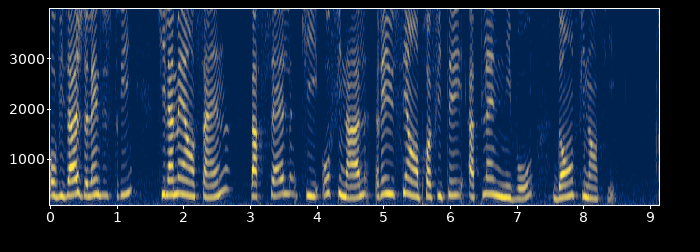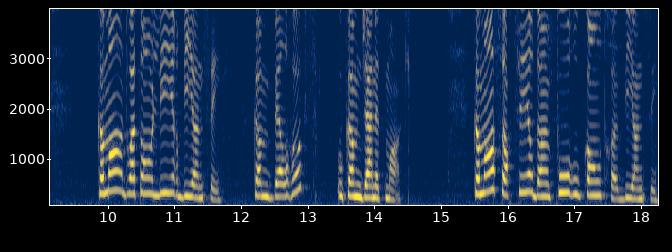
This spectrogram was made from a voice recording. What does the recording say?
au visage de l'industrie qui la met en scène par celle qui, au final, réussit à en profiter à plein de niveaux, dont financiers? Comment doit-on lire Beyoncé? Comme Bell Hooks ou comme Janet Mock? Comment sortir d'un pour ou contre Beyoncé?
